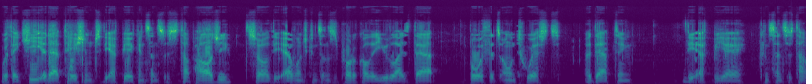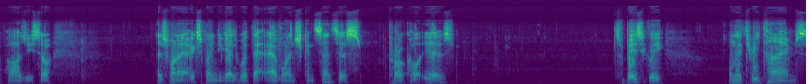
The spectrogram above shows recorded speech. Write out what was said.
with a key adaptation to the FBA consensus topology. So the Avalanche consensus protocol, they utilize that, but with its own twist, adapting the FBA consensus topology. So I just want to explain to you guys what that Avalanche consensus protocol is. So basically, only three times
